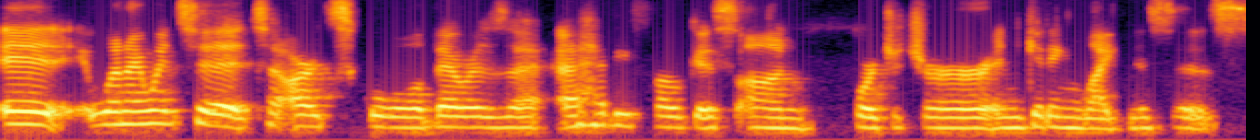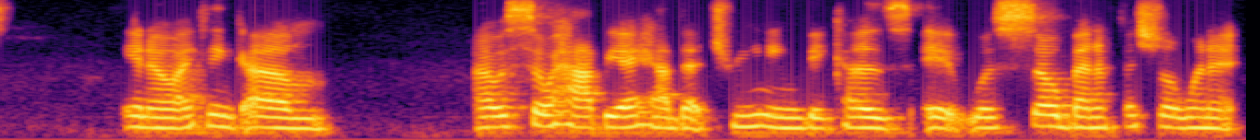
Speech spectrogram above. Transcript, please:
it, when I went to to art school, there was a, a heavy focus on portraiture and getting likenesses. You know, I think um, I was so happy I had that training because it was so beneficial when it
